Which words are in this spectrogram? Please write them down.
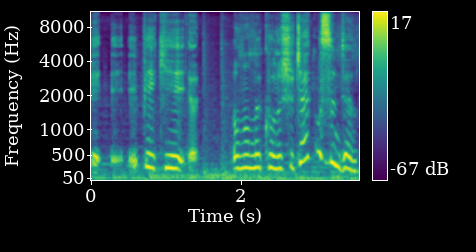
E, Peki onunla konuşacak mısın canım?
